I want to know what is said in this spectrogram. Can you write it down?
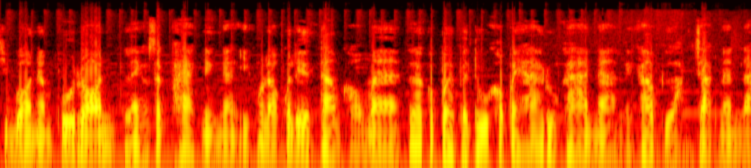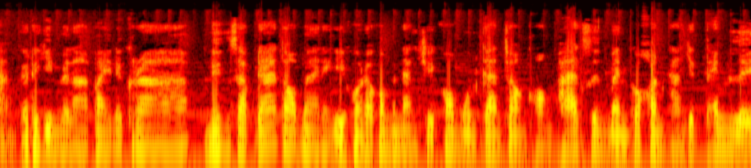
ที่บ่อน้ำพุร้อน แล้วสักพักหนึ่งนางเอกของเราก็เดินตามเข้ามา แล้วก็เปิดประตูเข้าเข้าไปหาลูกค้านานเลยครับ หลังจากนั้นนางก็ได้กินเวลาไปนะครับหนึ่งสัปดาห์ต่อมานางเอกของเราก็มานั่งเช็คข้อมูลการจองห้องพัก ซึ่งมันก็ค่อนข้างจะเต็มเลย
